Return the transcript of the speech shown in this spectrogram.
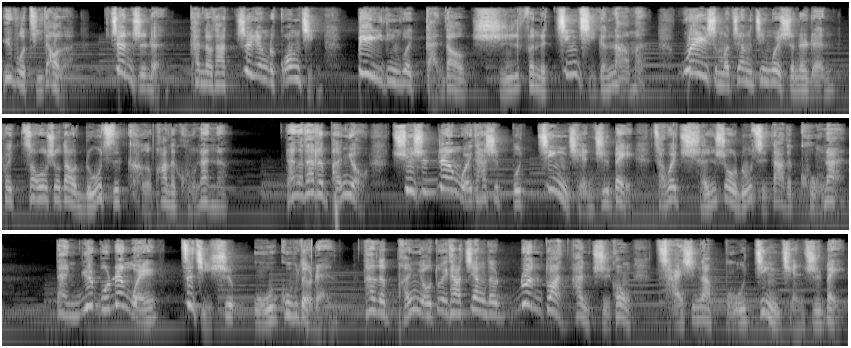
约伯提到了正直人看到他这样的光景。必定会感到十分的惊奇跟纳闷，为什么这样敬畏神的人会遭受到如此可怕的苦难呢？然而他的朋友却是认为他是不敬虔之辈，才会承受如此大的苦难。但约伯认为自己是无辜的人，他的朋友对他这样的论断和指控，才是那不敬虔之辈。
